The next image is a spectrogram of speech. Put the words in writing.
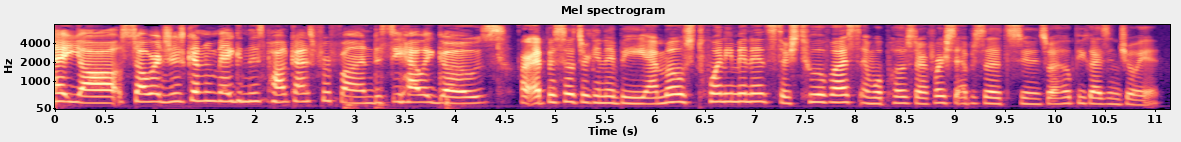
Hey y'all, so we're just gonna be making this podcast for fun to see how it goes. Our episodes are going to be at most 20 minutes. There's two of us, and we'll post our first episode soon. So I hope you guys enjoy it.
